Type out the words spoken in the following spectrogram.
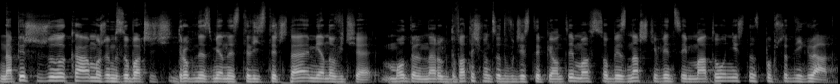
Na pierwszy rzut oka możemy zobaczyć drobne zmiany stylistyczne, mianowicie model na rok 2025 ma w sobie znacznie więcej matu niż ten z poprzednich lat,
